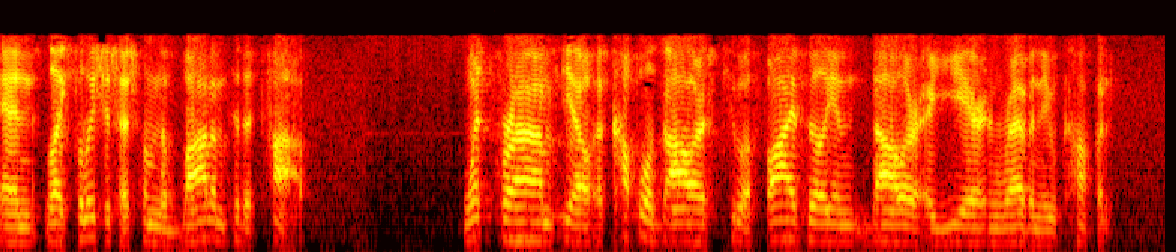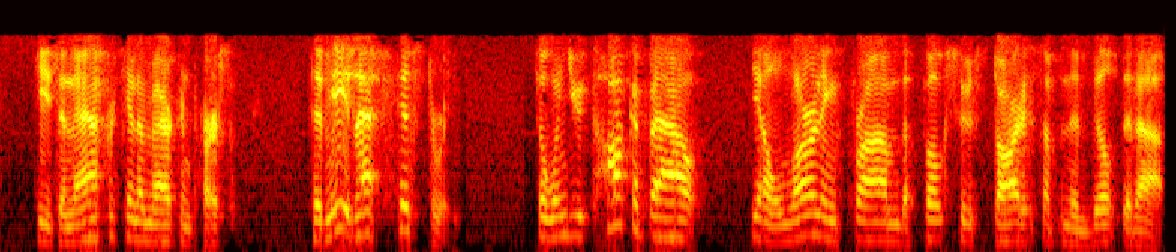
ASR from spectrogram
and like Felicia says, from the bottom to the top, went from you know a couple of dollars to a five billion dollar a year in revenue company. He's an African American person. To me, that's history. So when you talk about you know learning from the folks who started something and built it up,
